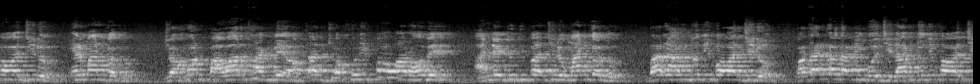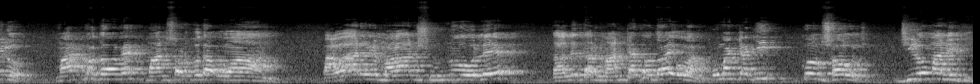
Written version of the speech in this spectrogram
পাওয়ার জিরো, এর মান কত? যখন পাওয়ার থাকবে, অর্থাৎ যখনই পাওয়ার হবে hundred to the power zero মান কত? বা Ram to the power zero কথার কথা আমি বলছি, Ram to the power zero মান কত হবে? মান সর্বদা ওয়ান পাওয়ারের মান শূন্য হলে, তাহলে তার মানটা কত হয়? ওয়ান প্রমাণটা কি? খুব সহজ। জিরো মানে কি?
